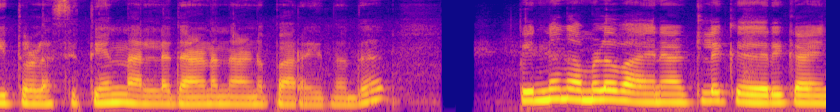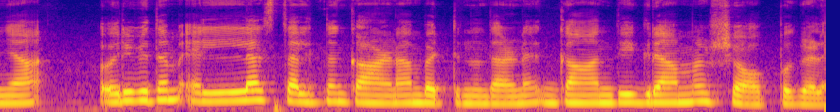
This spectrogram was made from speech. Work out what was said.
ഈ തുളസി തേൻ നല്ലതാണെന്നാണ് പറയുന്നത്. പിന്നെ നമ്മൾ വയനാട്ടിൽ കയറി കഴിഞ്ഞാൽ ഒരുവിധം എല്ലാ സ്ഥലത്തും കാണാൻ പറ്റുന്നതാണ് ഗാന്ധിഗ്രാമം ഷോപ്പുകൾ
